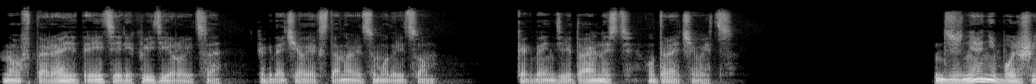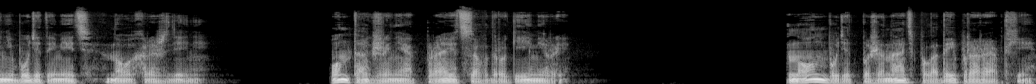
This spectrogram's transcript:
но вторая и третья ликвидируются, когда человек становится мудрецом, когда индивидуальность утрачивается. Джняни больше не будет иметь новых рождений. Он также не отправится в другие миры. Но он будет пожинать плоды прарабдхи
